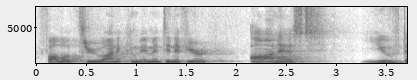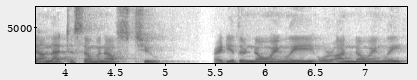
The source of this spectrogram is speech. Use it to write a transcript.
followed through on a commitment. And if you're honest, you've done that to someone else too, right? Either knowingly or unknowingly.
